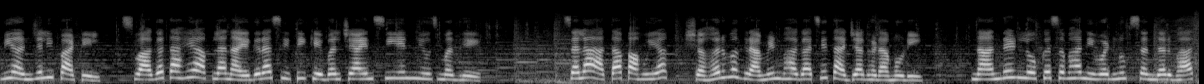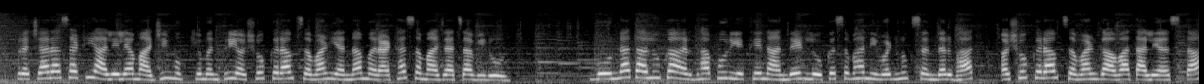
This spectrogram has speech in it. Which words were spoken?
मी अंजली पाटील. स्वागत आहे आपला नायगरा सिटी केबलच्या एन सी एन न्यूजमध्ये चला आता पाहूया शहर व ग्रामीण भागाचे ताज्या घडामोडी. नांदेड लोकसभा निवडणूक संदर्भात प्रचारासाठी आलेल्या माजी मुख्यमंत्री अशोकराव चव्हाण यांना मराठा समाजाचा विरोध. गोंडा तालुका अर्धापूर येथे नांदेड लोकसभा निवडणूक संदर्भात अशोकराव चव्हाण गावात आले असता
